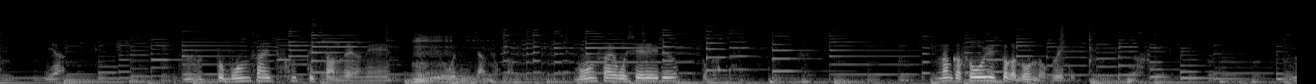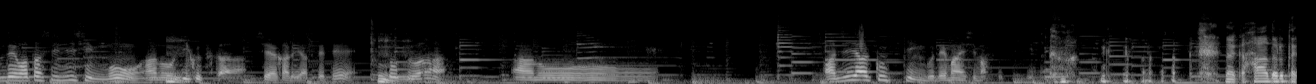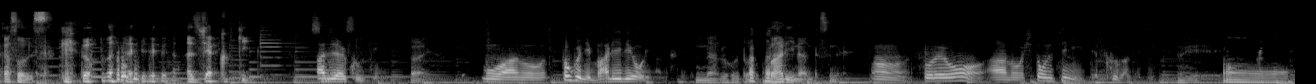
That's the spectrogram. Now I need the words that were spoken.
いや、ずっと盆栽作ってきたんだよねっていうおじいちゃんとか、盆栽教えれるよとか、なんかそういう人がどんどん増えてなるきて。で、私自身も、あの、うんいくつかシェアカルやってて、ほど。一つは、あのーアジアクッキング出前しますっていう なんかハードル高そうですけど、アジアクッキング。アジアクッキング。はい。もうあの、特にバリ料理なんですけなるほど。バリなんですね。ど、うん、それをあの人ん家に行って作るわけです。えあー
